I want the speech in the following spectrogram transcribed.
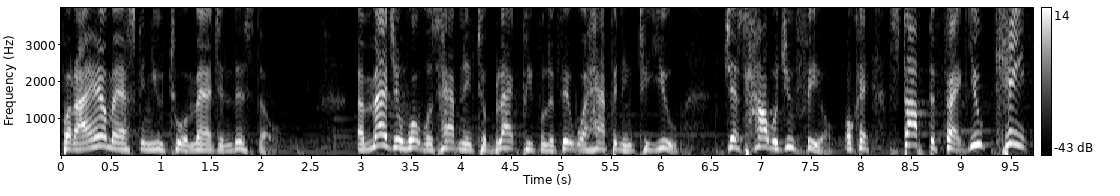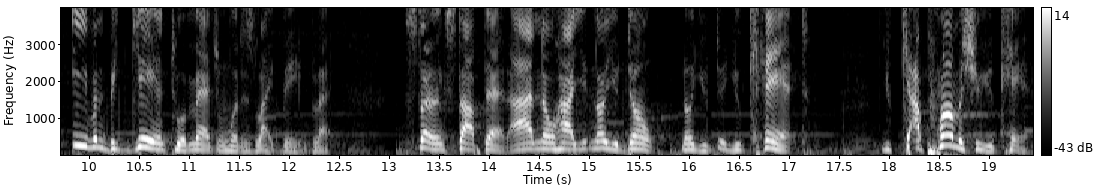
But I am asking you to imagine this, though. Imagine what was happening to black people if it were happening to you. Just how would you feel? Okay, stop the fact. You can't even begin to imagine what it's like being black. Sterling, stop that. I know how you. No, you don't. No, you do. You can't. You. I promise you, you can't.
